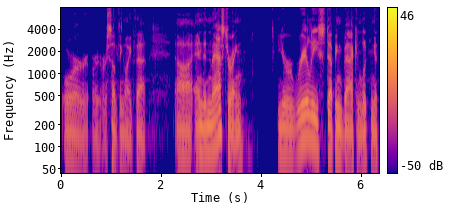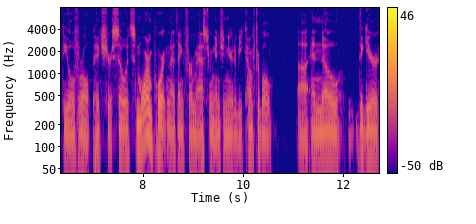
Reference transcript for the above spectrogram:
or, or, or something like that. Uh, and in mastering, you're really stepping back and looking at the overall picture. So it's more important, I think, for a mastering engineer to be comfortable uh, and know the gear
